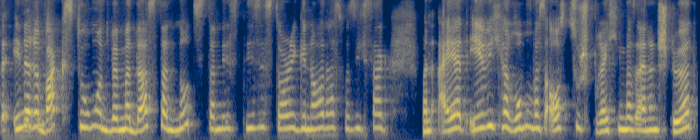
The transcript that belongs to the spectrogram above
der innere Wachstum und wenn man das dann nutzt, dann ist diese Story genau das, was ich sage. Man eiert ewig herum, was auszusprechen, was einen stört.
